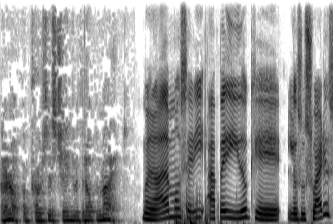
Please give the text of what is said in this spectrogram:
I don't know, approach this change with an open mind. Bueno, Adam Mosseri ha pedido que los usuarios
